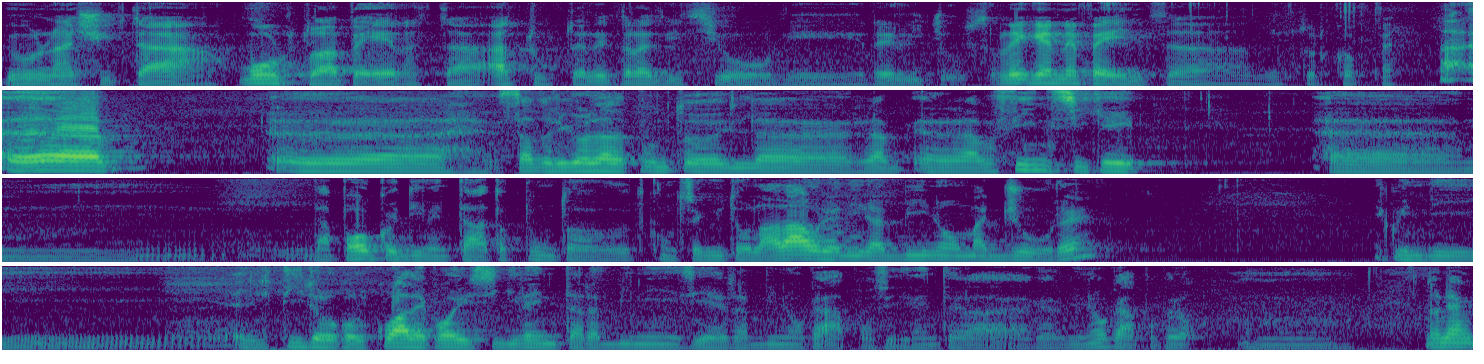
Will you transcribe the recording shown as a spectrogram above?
in una città molto aperta a tutte le tradizioni religiose. Lei che ne pensa, dottor Coppè? Eh, è stato ricordato appunto il Rav Finzi che ehm, da poco è diventato appunto, ha conseguito la laurea di rabbino maggiore e quindi è il titolo col quale poi si diventa rabbini, si è rabbino capo, si diventa rabbino capo, però mh, mm, non è,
